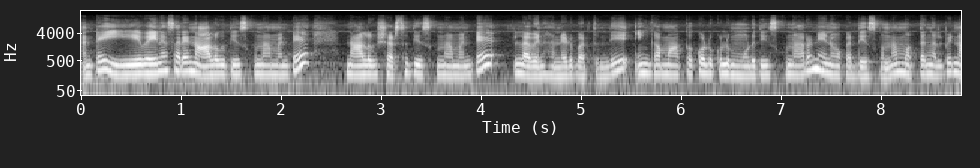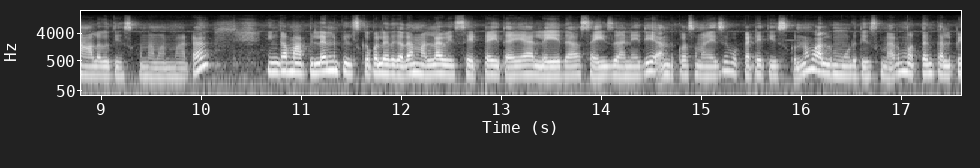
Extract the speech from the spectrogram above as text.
అంటే ఏవైనా సరే నాలుగు తీసుకున్నామంటే నాలుగు షర్ట్స్ తీసుకున్నామంటే లెవెన్ హండ్రెడ్ పడుతుంది. ఇంకా మా అక్క కొడుకులు మూడు తీసుకున్నారు. నేను ఒకటి తీసుకున్నాను మొత్తం కలిపి నాలుగు తీసుకున్నాం అనమాట ఇంకా మా పిల్లల్ని పిలుచుకోపోలేదు కదా మళ్ళీ అవి సెట్ అవుతాయా లేదా సైజు అనేది అందుకోసం అనేసి ఒకటే తీసుకున్నాం. వాళ్ళు మూడు తీసుకున్నారు. మొత్తం కలిపి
